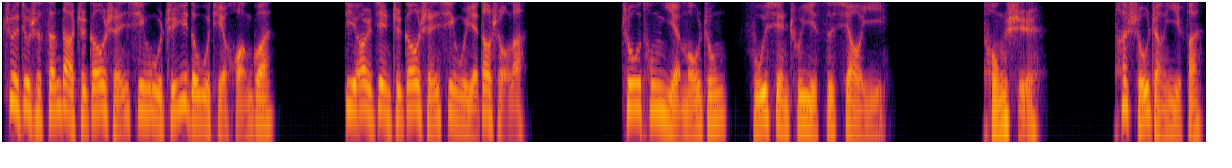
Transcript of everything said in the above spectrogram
这就是三大至高神信物之一的雾铁皇冠，第二件至高神信物也到手了。周通眼眸中浮现出一丝笑意，同时，他手掌一翻，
